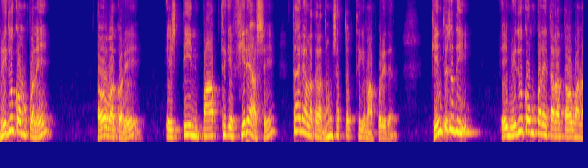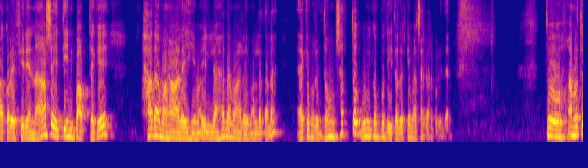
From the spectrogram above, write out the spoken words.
মৃদু কম্পনে তওবা করে এই তিন পাপ থেকে ফিরে আসে, তাহলে আল্লাহ তারা ধ্বংসাত্মক থেকে মাফ করে দেন। কিন্তু যদি এই মৃদু কম্পনে তারা তওবা না করে, ফিরে না আসে এই তিন পাপ থেকে হাদা হাদামাহা আলাইহিম, ইল্লা হাদামা আলাইহিম, আল্লাহ তাআলা একেবারে ধ্বংসাত্মক ভূমিকম্প দিয়ে তাদেরকে মেছাকার করে দেন। তো আমরা তো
